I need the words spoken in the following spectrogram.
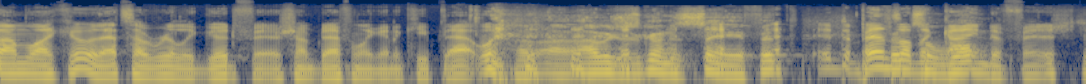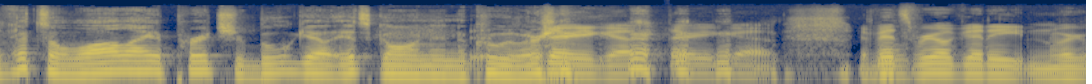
I'm like, oh, that's a really good fish, I'm definitely going to keep that one. I, I was just going to say if it it depends on the a wa- kind of fish. If it's a walleye, perch, or bluegill, it's going in the cooler. there you go. There you go. If it's real good eating, we're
